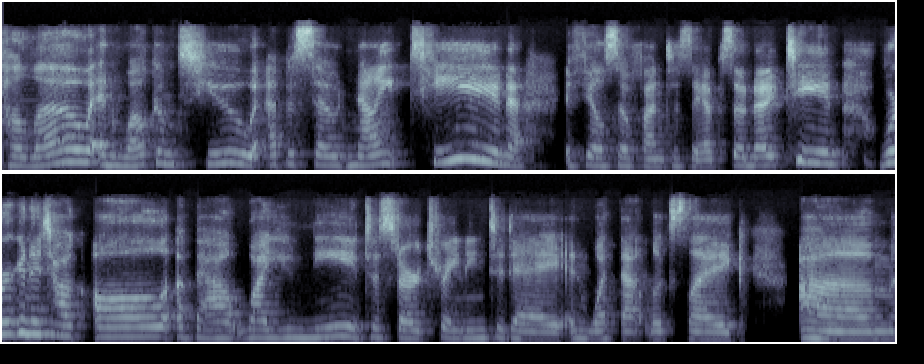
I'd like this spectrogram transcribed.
Hello and welcome to episode 19. It feels so fun to say episode 19. We're going to talk all about why you need to start training today and what that looks like. Um,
